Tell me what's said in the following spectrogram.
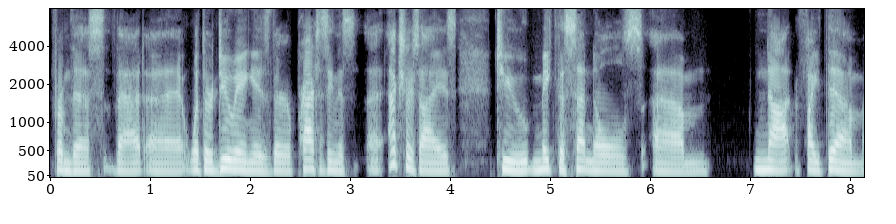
from this that uh, what they're doing is they're practicing this uh, exercise to make the Sentinels um, not fight them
